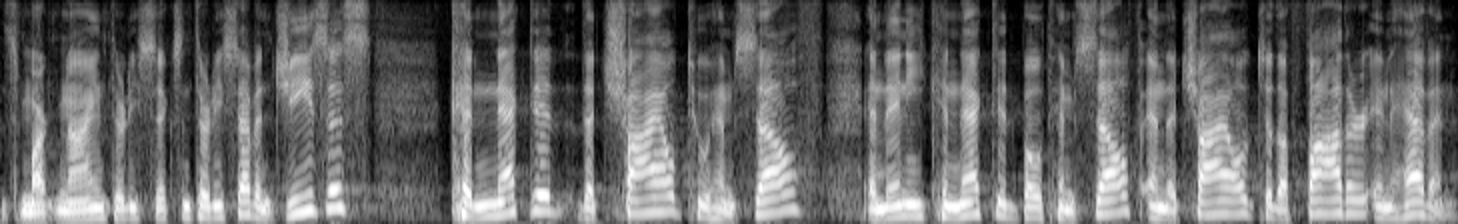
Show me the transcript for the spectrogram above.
It's Mark 9, 36 and 37. Jesus connected the child to himself, and then he connected both himself and the child to the Father in heaven.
